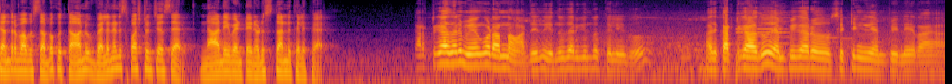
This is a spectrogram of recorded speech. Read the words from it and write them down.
చంద్రబాబు సభకు తాను వెళ్ళనని స్పష్టం చేశారు. నాని వెంటే నడుస్తానని తెలిపారు. కరెక్ట్ కాదని మేము కూడా అన్నాం. అది ఎందుకు జరిగిందో తెలియదు అది కరెక్ట్ కాదు. ఎంపీ గారు సిట్టింగ్ ఎంపీని రా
